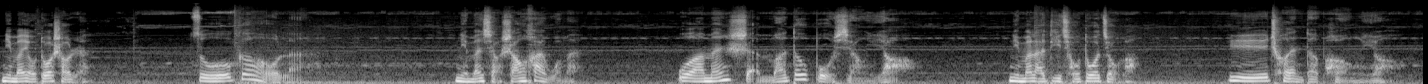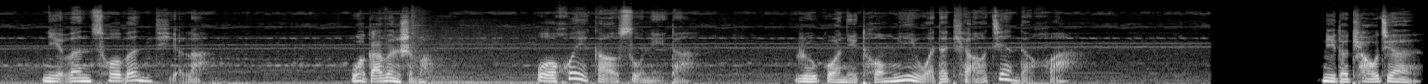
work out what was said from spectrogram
你们有多少人？足够了。你们想伤害我们？我们什么都不想要。你们来地球多久了？愚蠢的朋友，你问错问题了。我该问什么？我会告诉你的。如果你同意我的条件的话。你的条件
